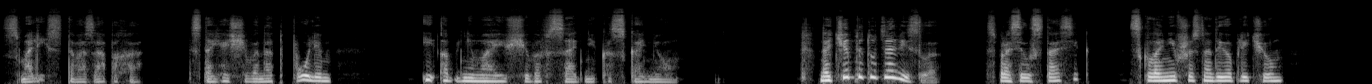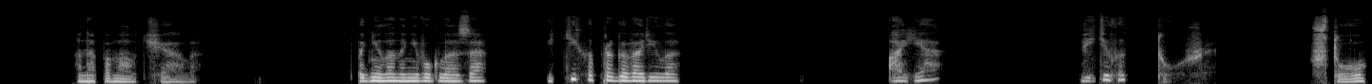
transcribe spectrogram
смолистого запаха, стоящего над полем и обнимающего всадника с конем. — Над чем ты тут зависла? — спросил Стасик, склонившись над ее плечом. Она помолчала, подняла на него глаза и тихо проговорила. — А я видела тоже. — Что?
